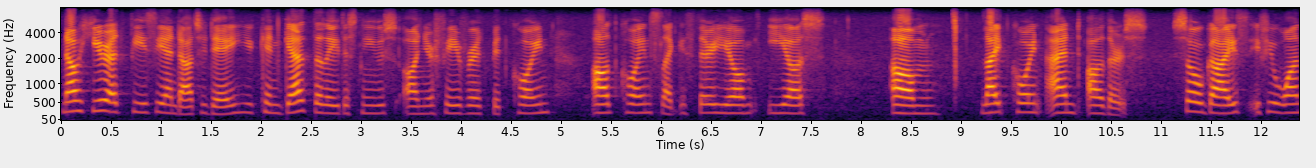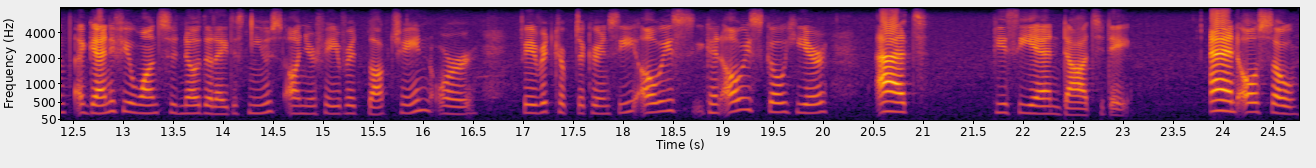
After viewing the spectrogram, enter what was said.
Now here at pcn.today, you can get the latest news on your favorite Bitcoin, altcoins like Ethereum, EOS, um, Litecoin, and others. So guys, if you want, again, if you want to know the latest news on your favorite blockchain or favorite cryptocurrency, always you can always go here at pcn.today. And also,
